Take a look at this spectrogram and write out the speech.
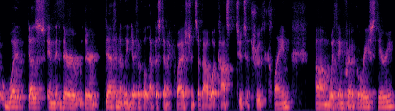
what does and there are definitely difficult epistemic questions about what constitutes a truth claim um, within critical race theory.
